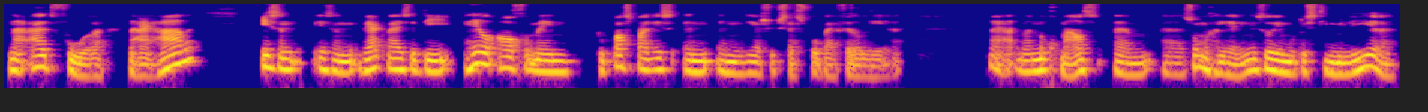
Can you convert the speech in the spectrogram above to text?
naar uitvoeren, naar herhalen, is een, is een werkwijze die heel algemeen toepasbaar is en, en zeer succesvol bij veel leren. Nou ja, maar nogmaals, um, uh, sommige leerlingen zul je moeten stimuleren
